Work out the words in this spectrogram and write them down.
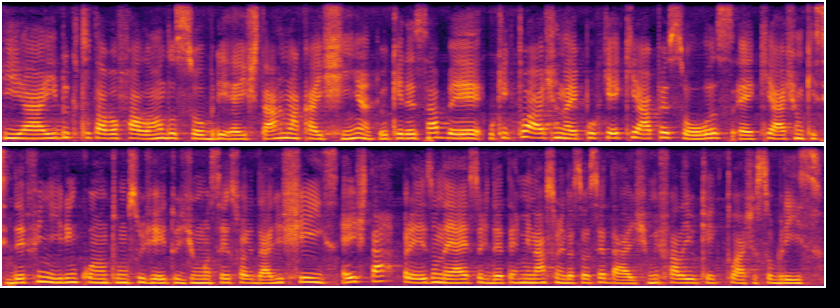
e aí do que tu tava falando sobre é, estar numa caixinha, eu queria saber o que, que tu acha, né? Por que, que há pessoas é, que acham que se definir enquanto um sujeito de uma sexualidade X é estar preso né, a essas determinações da sociedade? Me fala aí o que, que tu acha sobre isso.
